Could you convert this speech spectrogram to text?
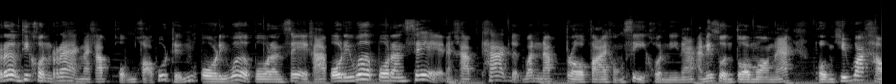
เริ่มที่คนแรกนะครับผมขอพูดถึงโอริเวอร์โปรันเซครับโอริเวอร์โปรันเซ่นะครับถ้าเกิดว่านับโปรไฟล์ของ 4 คนนี้นะ อันนี้ส่วนตัวมองนะ ผมคิดว่าเขา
